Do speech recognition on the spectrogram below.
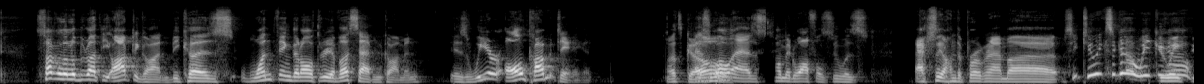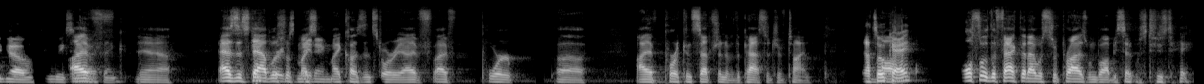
Let's talk a little bit about the octagon because one thing that all three of us have in common is we are all commentating it, Let's go. as well as Homemade Waffles, who was actually on the program. Uh, see, two weeks ago, a week two ago. weeks ago. Two weeks ago, I've I think. yeah. As established with my my cousin's story, I've I've poor uh, I have poor conception of the passage of time. That's Um, okay. Also, the fact that I was surprised when Bobby said it was Tuesday.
